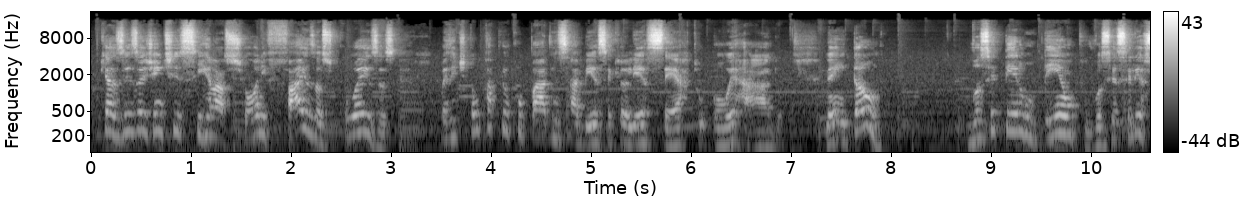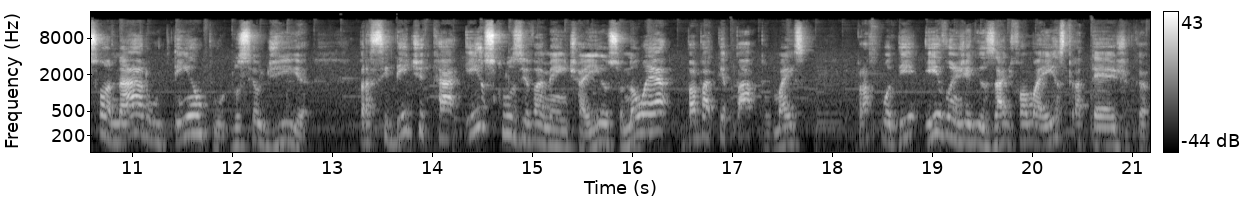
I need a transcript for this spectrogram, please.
porque às vezes a gente se relaciona e faz as coisas, mas a gente não está preocupado em saber se aquilo ali é certo ou errado. Né? Então, você ter um tempo, você selecionar um tempo do seu dia para se dedicar exclusivamente a isso, não é para bater papo, mas para poder evangelizar de forma estratégica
